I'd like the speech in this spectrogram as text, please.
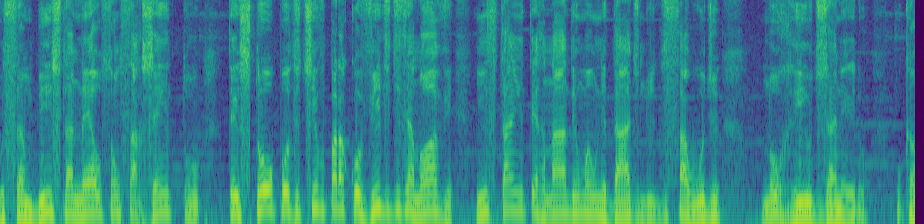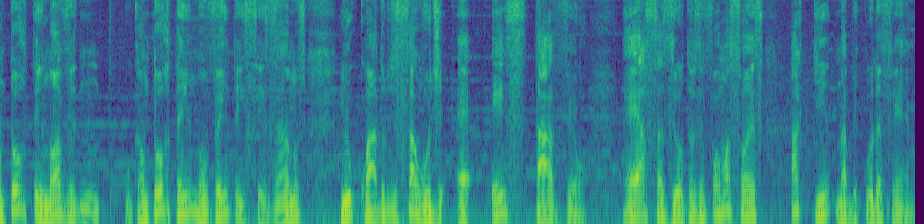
O sambista Nelson Sargento testou positivo para a Covid-19 e está internado em uma unidade de saúde no Rio de Janeiro. O cantor, tem nove, o cantor tem 96 anos e o quadro de saúde é estável. Essas e outras informações aqui na Bicuda FM.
